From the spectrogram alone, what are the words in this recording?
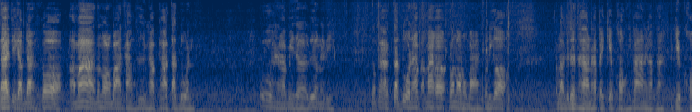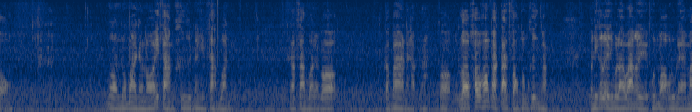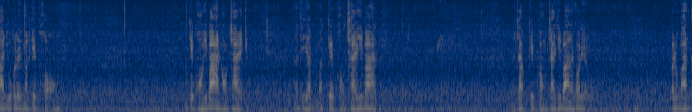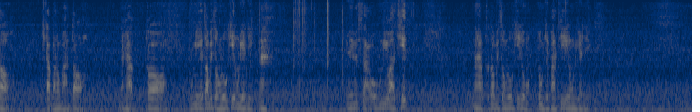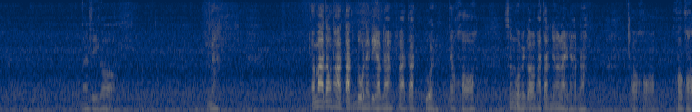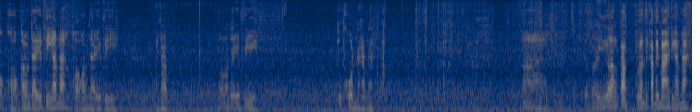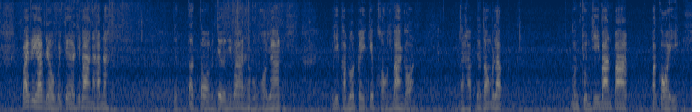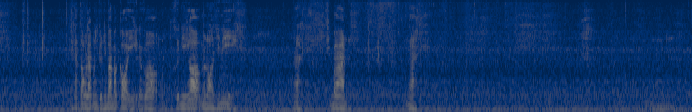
นะสิครับนะ ก็อาม่าต้องนอนโรงพยาบาลสามคืนครับผ่าตัดด่วน โอ้นะครับ มีแต่เรื่องนะสิก็ผ่าตัดด่วนนะครับอาม่าก็ต้องนอนโรงพยาบาลตอนนี้ก็กำลังจะเดินทางนะครับ ไปเก็บของที่บ้านนะครับนะไปเก็บของ นอนโรงพยาบาลอย่างน้อยสามคืนนะครับสามวันนะครับสามวันแล้วก็กลับบ้านนะครับนะก็รอเข้าห้องผ่าตัดสองทุ่มครึ่งครับวันนี้ก็เลยเวลาว่างก็เลย คุณหมอก็ดูแลมาอยู่ก็เลยมาเก็บของ เก็บของที่บ้านของใช้ที่จะมาเก็บของใช้ที่บ้าน นะครับ เก็บของใช้ที่บ้านแล้วก็เดี๋ยวไปโรงพยาบาลต่อ กลับมาโรงพยาบาลต่อนะครับ ก็พรุ่งนี้ก็ต้องไปส่งลูกที่โรงเรียนอีกนะวันนี้วันเสาร์พรุ่งนี้วันอาทิตย์นะครับ ก็ต้องไปส่งลูกที่โรงโรงพยาบาลที่โรงเรียนอีกนั่นสิก็นะ อาม่าต้องผ่าตัดด่วนนะสิครับนะ ผ่าตัดด่วน แต่ขอสงวนไว้ก่อนว่าผ่าตัดเรื่องอะไรนะครับนะขอขอขอขอขอกำลังใจเอฟซีครับนะ ขอกำลังใจเอฟซีนะครับขอกำลังใจเอฟซีทุกคนนะครับนะตอนนี้กำลังกลับกำลังจะกลับไปบ้านสิครับนะไปสิครับ เดี๋ยวไปเจอที่บ้านนะครับนะตัดต่อมาเจอที่บ้านนะครับ ผมขออนุญาตรีบขับรถไปเก็บของที่บ้านก่อน นะครับ เดี๋ยวต้องไปรับนนจุนที่บ้านป้าป้ากอยอีกนะครับต้องไปรับนนจุนที่บ้านป้ากอยอีก แล้วก็คืนนี้ก็มานอนที่นี่นะที่บ้านนะ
